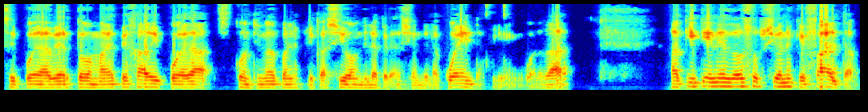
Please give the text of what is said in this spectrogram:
se pueda ver todo más despejado y pueda continuar con la explicación de la creación de la cuenta. Clic guardar. Aquí tienes dos opciones que faltan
